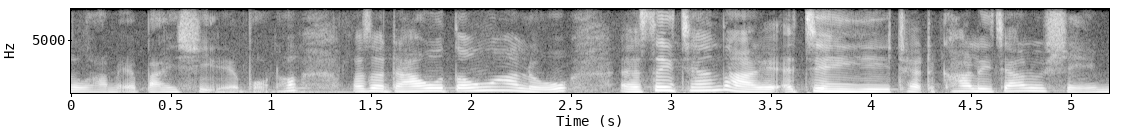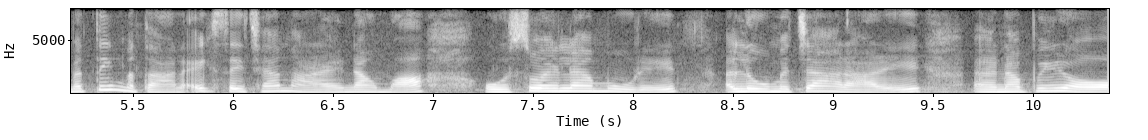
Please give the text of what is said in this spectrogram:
လုပ်ရမယ့်အပိုင်းရှိတယ်ပေါ့နော်ဘာလို့ဆိုတော့ဒါကိုသုံးရလို့အဲစိတ်ချမ်းသာတဲ့အချိန်ရည်ထက်တစ်ခါလေကြားလို့ရှိရင်မတိမတာနဲ့အဲ့စိတ်ချမ်းသာတဲ့နောက်မှာဟိုဆွဲလန်းမှုတွေအလိုမကျတာတွေအဲနောက်ပြီးတော့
